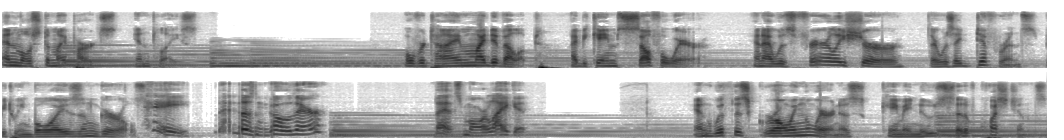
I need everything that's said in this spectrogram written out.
and most of my parts in place. Over time, I developed. I became self-aware, and I was fairly sure there was a difference between boys and girls. Hey, that doesn't go there. That's more like it. And with this growing awareness came a new set of questions.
